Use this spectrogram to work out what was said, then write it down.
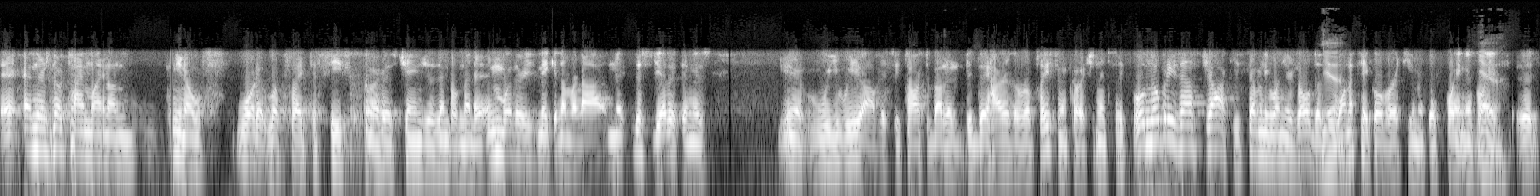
and there's no timeline on you know what it looks like to see some of his changes implemented and whether he's making them or not. And this is the other thing is, you know, we we obviously talked about it. Did they hire the replacement coach? And it's like, well, nobody's asked Jacques. He's 71 years old. Does Yeah. he want to take over a team at this point in his Yeah. life? It,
